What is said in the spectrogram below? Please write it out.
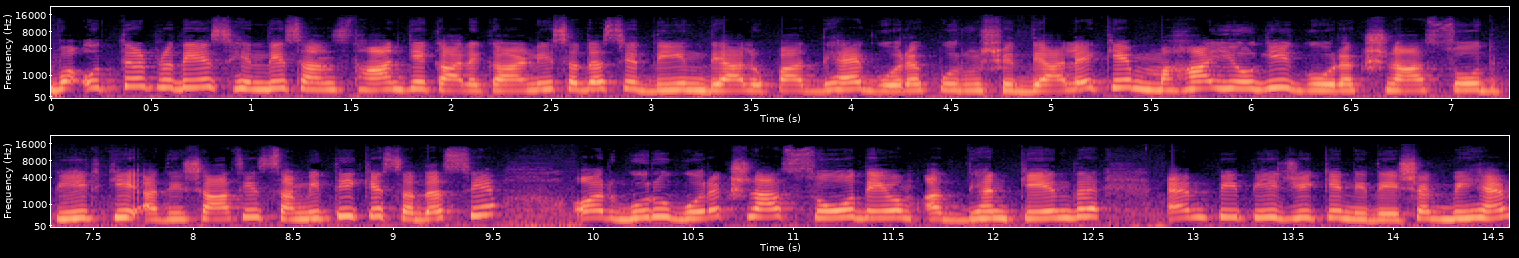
वह उत्तर प्रदेश हिंदी संस्थान के कार्यकारिणी सदस्य दीनदयाल उपाध्याय गोरखपुर विश्वविद्यालय के महायोगी गोरक्षनाथ शोध पीठ की अधिशासी समिति के सदस्य और गुरु गोरक्षनाथ शोध एवं अध्ययन केंद्र एमपीपीजी के निदेशक भी हैं।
